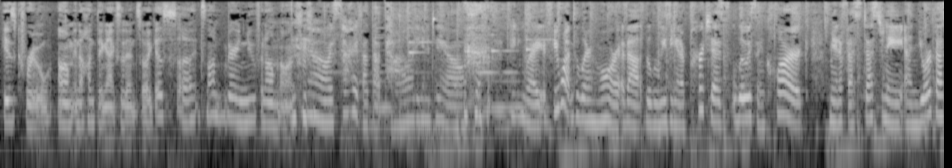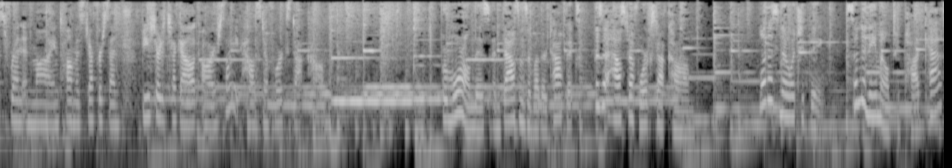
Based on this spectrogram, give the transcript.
his crew um, in a hunting accident. So I guess uh, it's not a very new phenomenon. no, sorry about that, pal. What are you gonna do? anyway, if you want to learn more about the Louisiana Purchase, Lewis and Clark manifest destiny, and your best friend and mine, Thomas Jefferson, be sure to check out our site, howstuffworks.com. For more on this and thousands of other topics, visit howstuffworks.com. Let us know what you think. Send an email to podcast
